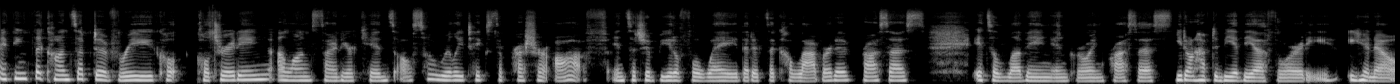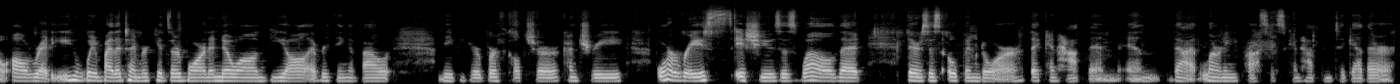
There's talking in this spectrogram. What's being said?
I think the concept of reculturating alongside your kids also really takes the pressure off in such a beautiful way that it's a collaborative process. It's a loving and growing process. You don't have to be the authority, you know, already when by the time your kids are born and know all and be all everything about maybe your birth culture, country, or race issues as well that there's this open door that can happen and that learning process can happen together.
